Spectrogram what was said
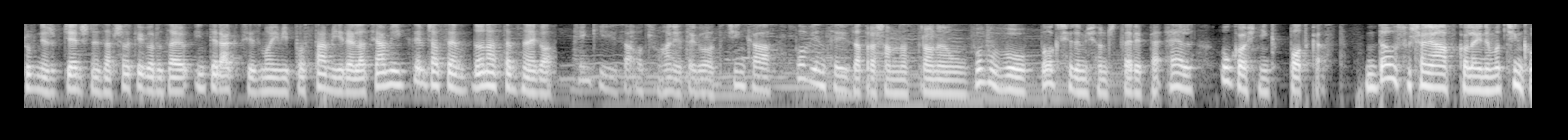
Również wdzięczny za wszelkiego rodzaju interakcje z moimi postami i relacjami. Tymczasem do następnego. Dzięki za odsłuchanie tego odcinka. Po więcej zapraszam na stronę www.box74.pl ukośnik podcast. Do usłyszenia w kolejnym odcinku.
